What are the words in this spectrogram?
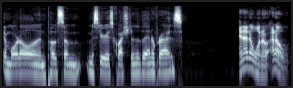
immortal and pose some mysterious question to the Enterprise. and I don't want to I don't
